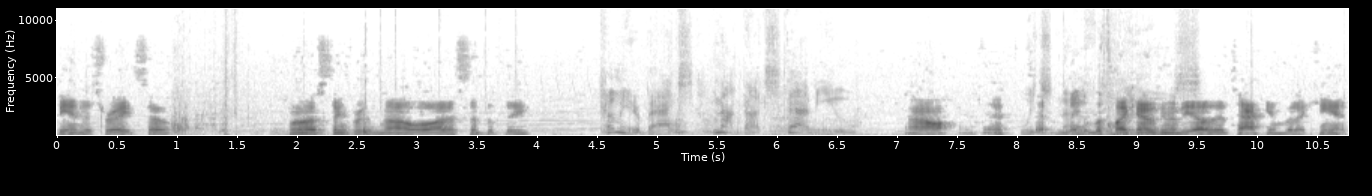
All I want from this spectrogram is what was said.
Bandits, right? So, one of those things where there's not a lot of sympathy. Come here, Bax. Nok-Nok stab you. Oh, it, Which it made it look like I was going to be able to attack him, but I can't.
